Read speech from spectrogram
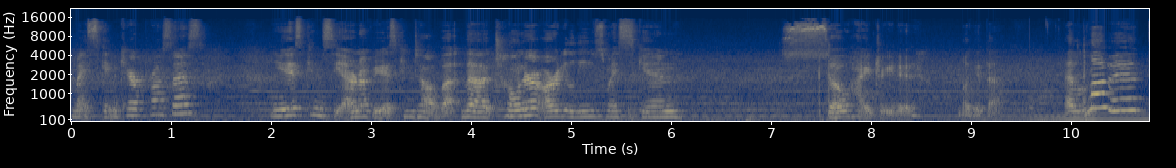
my skincare process. You guys can see, I don't know if you guys can tell, but the toner already leaves my skin so hydrated. Look at that. I love it.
